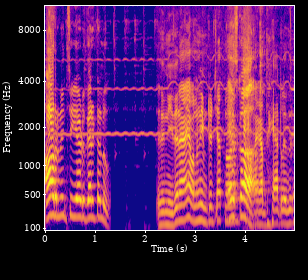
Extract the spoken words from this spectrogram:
ఆరు నుంచి ఏడు గరిటెలు. ఇది నీదేనా? ఎవరన్నా ఇమిటేట్ చేస్తున్నావు? వేసుకో. నాకు అర్థం కావట్లేదు.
